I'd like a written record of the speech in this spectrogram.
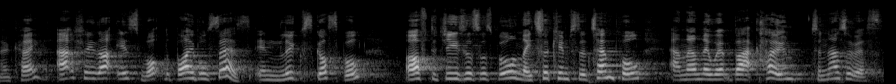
Okay, actually, that is what the Bible says. In Luke's Gospel, after Jesus was born, they took him to the temple and then they went back home to Nazareth.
